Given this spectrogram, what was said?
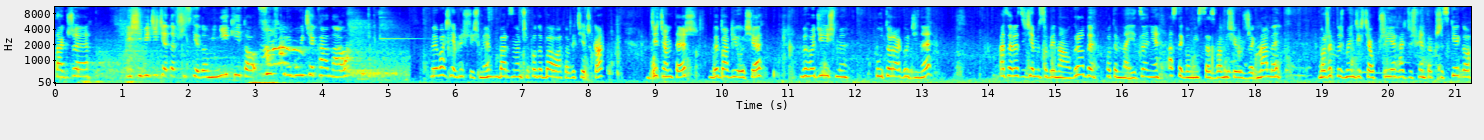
Także jeśli widzicie te wszystkie Dominiki, to subskrybujcie kanał. My właśnie wyszliśmy. Bardzo nam się podobała ta wycieczka. Dzieciom też. Wybawiły się. Wychodziliśmy półtora godziny. A zaraz idziemy sobie na ogrody, potem na jedzenie, a z tego miejsca z Wami się już żegnamy. Może ktoś będzie chciał przyjechać do Świętokrzyskiego,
